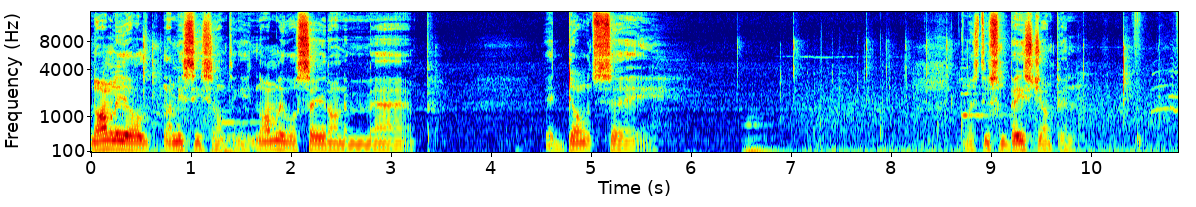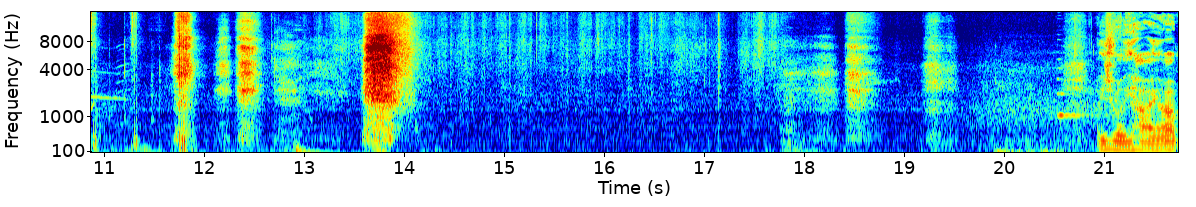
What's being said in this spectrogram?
Normally, it'll, let me see something. Normally, we'll say it on the map. It don't say. Let's do some base jumping. He's really high up.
